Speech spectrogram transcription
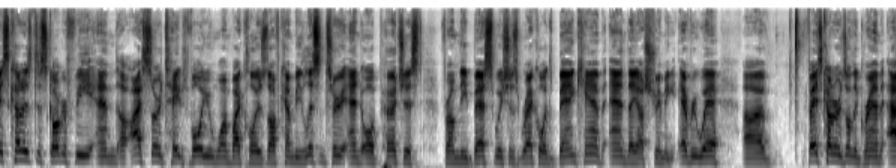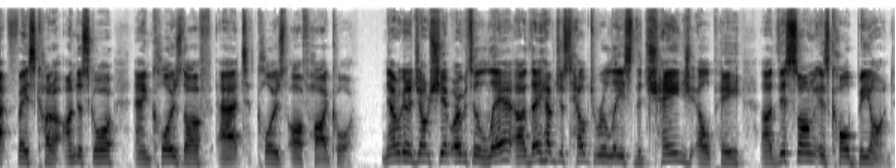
Face Cutter's discography and uh, ISO Tapes Volume 1 by Closed Off can be listened to and or purchased from the Best Wishes Records Bandcamp and they are streaming everywhere. Uh, Face Cutter is on the gram at Face Cutter underscore and Closed Off at Closed Off Hardcore. Now we're going to jump ship over to the Lair. Uh, they have just helped release the Change LP. Uh, this song is called Beyond.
